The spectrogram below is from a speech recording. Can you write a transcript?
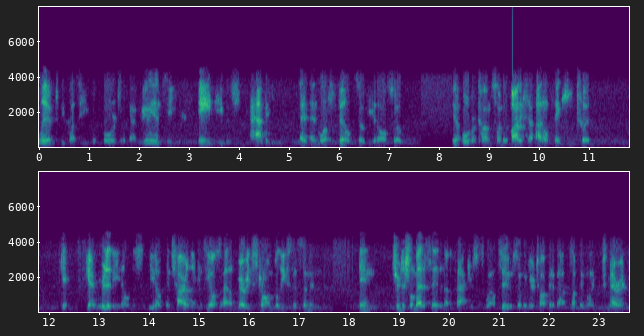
lived because he looked forward to the family reunions he ate he was happy and, and more fulfilled so he had also you know overcome some of the body stuff I don't think he could get get rid of the illness you know entirely because he also had a very strong belief system in in traditional medicine and other factors as well too. So when you're talking about something like turmeric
